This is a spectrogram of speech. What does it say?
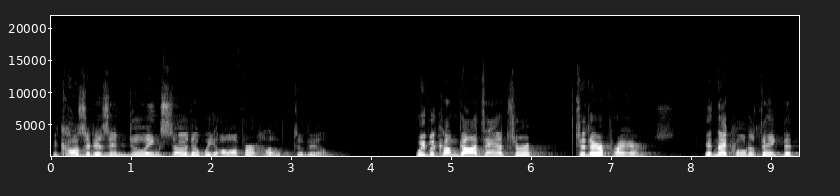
because it is in doing so that we offer hope to them. We become God's answer to their prayers. Isn't that cool to think that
